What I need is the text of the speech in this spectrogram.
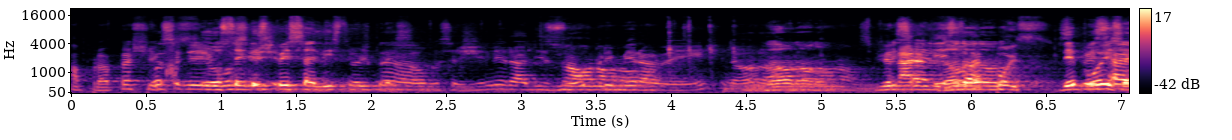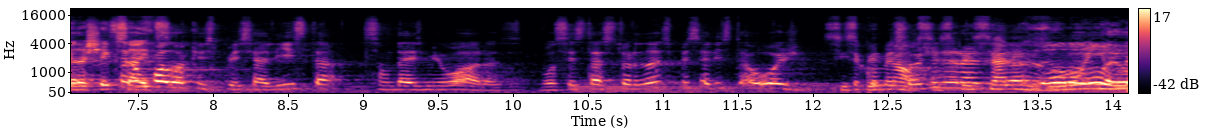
A própria Shake. Você- Eu sendo especialista em WordPress. Não, você generalizou Não, não, não. primeiramente. Não, não. Não, não. depois. Depois, era Shake Você não falou que especialista são 10 mil horas. Você está se tornando especialista hoje. Se você começou generalizando. especializou. Não, não, eu,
